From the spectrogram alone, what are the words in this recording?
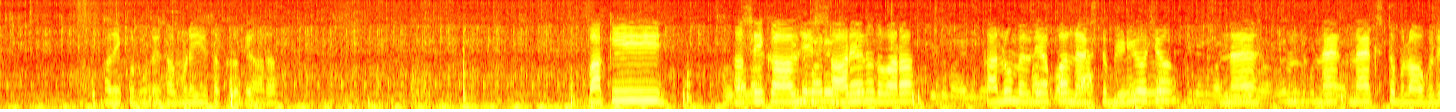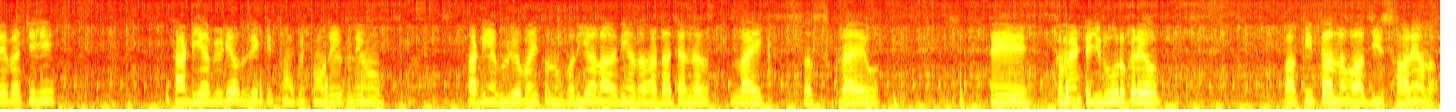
ਆ ਦੇਖੋ ਤੁਹਾਡੇ ਸਾਹਮਣੇ ਹੀ ਸ਼ੱਕਰ ਤਿਆਰ ਆ। ਬਾਕੀ, ਸਤਿ ਸ਼੍ਰੀ ਅਕਾਲ ਜੀ ਸਾਰਿਆਂ ਨੂੰ ਦੁਬਾਰਾ। ਕੱਲ ਨੂੰ ਮਿਲਦੇ ਆਪਾਂ ਨੈਕਸਟ ਵੀਡੀਓ 'ਚ ਨੈਕਸਟ ਬਲੌਗ ਦੇ ਵਿੱਚ ਜੀ। ਸਾਡੀਆਂ ਵੀਡੀਓ ਤੁਸੀਂ ਕਿੱਥੋਂ ਕਿੱਥੋਂ ਦੇਖਦੇ ਹੋ? ਸਾਡੀਆਂ ਵੀਡੀਓ ਬਾਈ ਤੁਹਾਨੂੰ ਵਧੀਆ ਲੱਗਦੀਆਂ ਤਾਂ ਸਾਡਾ ਚੈਨਲ ਲਾਈਕ, ਸਬਸਕ੍ਰਾਈਬ ਤੇ ਕਮੈਂਟ ਜ਼ਰੂਰ ਕਰਿਓ। ਬਾਕੀ ਧੰਨਵਾਦ ਜੀ ਸਾਰਿਆਂ ਦਾ।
